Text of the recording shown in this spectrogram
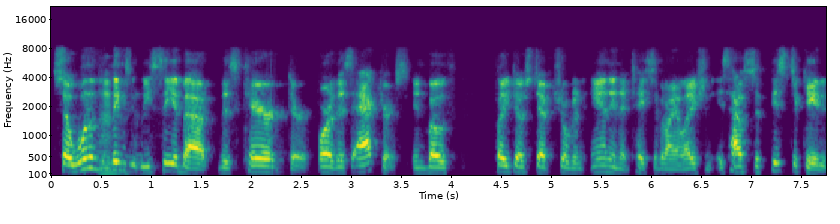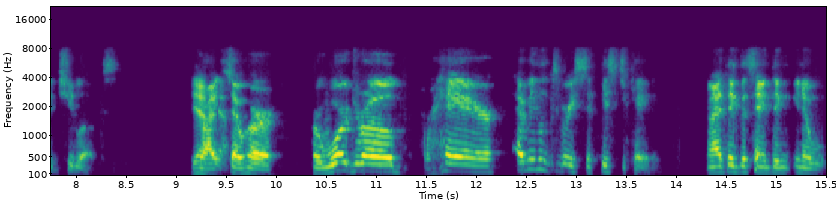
So one of the Mhm. things that we see about this character or this actress in both Plato's Stepchildren and in A Taste of Annihilation is how sophisticated she looks. Yeah. right? So her her wardrobe, her hair, everything looks very sophisticated. And I think the same thing, you know,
